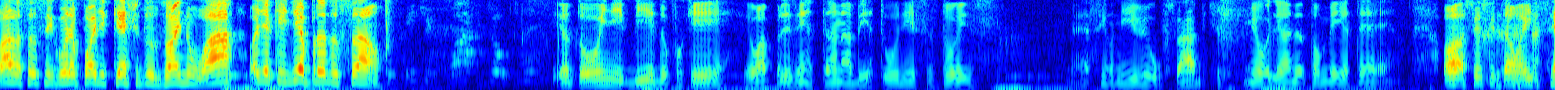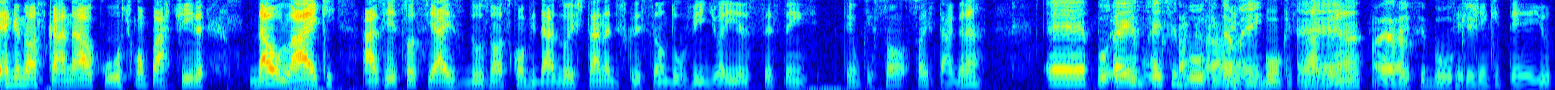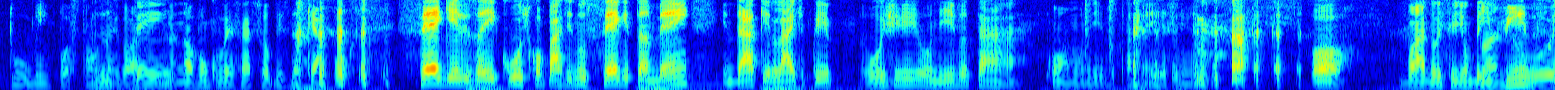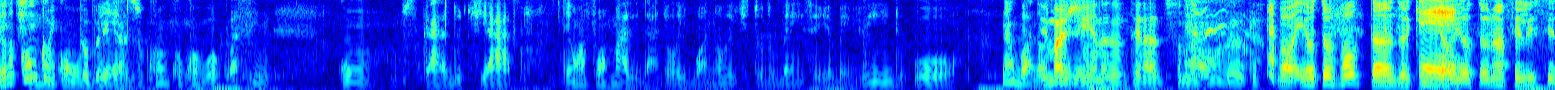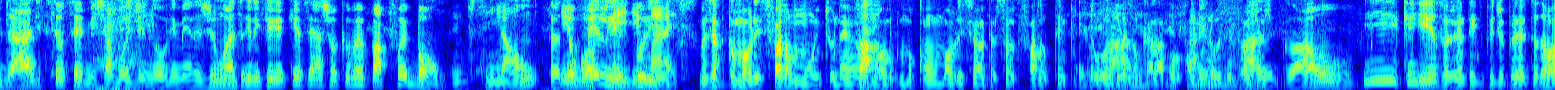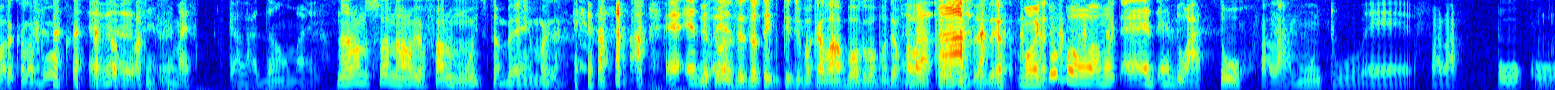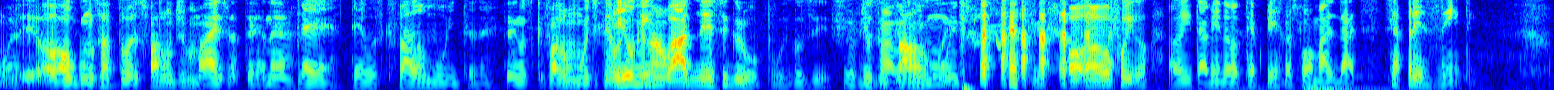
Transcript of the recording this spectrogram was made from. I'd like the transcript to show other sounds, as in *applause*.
Fala, seu segura podcast do Zói no ar. Hoje é que dia, produção? Eu tô inibido porque eu apresentando a abertura e esses dois, assim, o nível, sabe? Me olhando, eu tô meio até. Ó, vocês que estão aí, *laughs* segue nosso canal, curte, compartilha, dá o like. As redes sociais dos nossos convidados hoje está na descrição do vídeo aí. Vocês têm, tem o que? Só, só Instagram? É, por, Facebook, é Facebook Instagram. também. Facebook, Instagram. É, É. Facebook. Vocês tinham que ter YouTube, hein? Postar uns Não negócios. tem. né? Nós vamos conversar sobre isso daqui a pouco. *laughs* segue eles aí, curte, compartilha. Nos segue também e dá aquele like, porque hoje o nível tá. Como o nível? Tá meio assim. né? *laughs* Ó, boa noite, sejam bem-vindos. Eu não como que eu converso? Com, com, com- assim, com os caras do teatro. Tem uma formalidade. Oi, boa noite, tudo bem? Seja bem-vindo. Ou. Não, boa noite. beleza. Imagina, não tem nada disso não. *laughs* Bom, eu tô voltando aqui, É. então eu tô numa felicidade que se você me chamou de novo em menos de um ano, significa que você achou que o meu papo foi bom. Sim. Então, eu tô Eu feliz por demais. isso. Mas é porque o Maurício fala muito, né? Fala. O- Como o Maurício é uma pessoa que fala o tempo Eu todo, falo, ele não cala a boca um fala, minuto. Eu Então a falo gente... igual. Ih, que isso, a gente tem que pedir pra ele toda hora cala a boca. *laughs* É, você é mais caladão, mas. não, não sou não, eu falo muito também, mas... *laughs* É, é do, Então é- às vezes eu tenho que pedir pra calar a boca pra poder falar um *laughs* Ah! pouco, entendeu? *laughs* Muito boa. Muito, é, é do ator falar muito, é, falar pouco. é. Eu- Alguns atores falam demais até, né? É, tem uns que falam muito, né? Tem uns que falam muito, tem outros Eu que me não. enquadro nesse grupo, inclusive. Dos que falam falam muito. Ó, eu fui. Aí, tá vendo? Eu até perco as formalidades. Se apresentem.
